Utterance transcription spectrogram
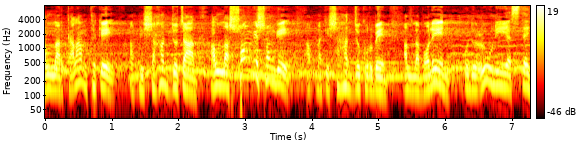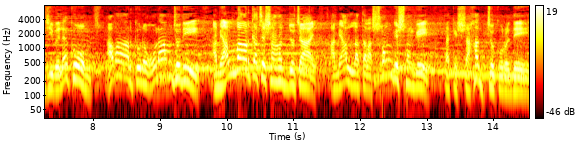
আল্লাহর কালাম থেকে আপনি সাহায্য চান, আল্লাহ সঙ্গে সঙ্গে আপনাকে সাহায্য করবেন। আল্লাহ বলেন আমার কোন গোলাম যদি আমি আল্লাহর কাছে সাহায্য চাই, আমি আল্লাহ তালা সঙ্গে সঙ্গে তাকে সাহায্য করে দেই।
